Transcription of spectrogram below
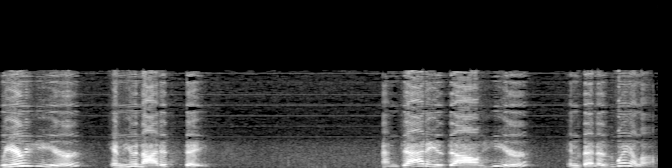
We're here in the United States. And Daddy is down here in Venezuela.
